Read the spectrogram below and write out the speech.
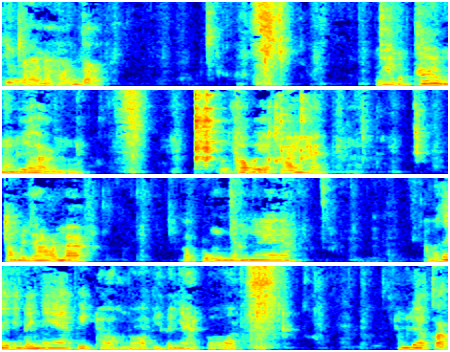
กินร้านอาหารกับนานน้ำข้านนั่งเรืออืมเขาไม่อยากขายให้ต้องไปถามมาเขาปรุงอหยังแน่ เอาใส่จังไดแน่ปิดท้องบ่ปิดปัญญาติบ่นั่งเรือกับ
